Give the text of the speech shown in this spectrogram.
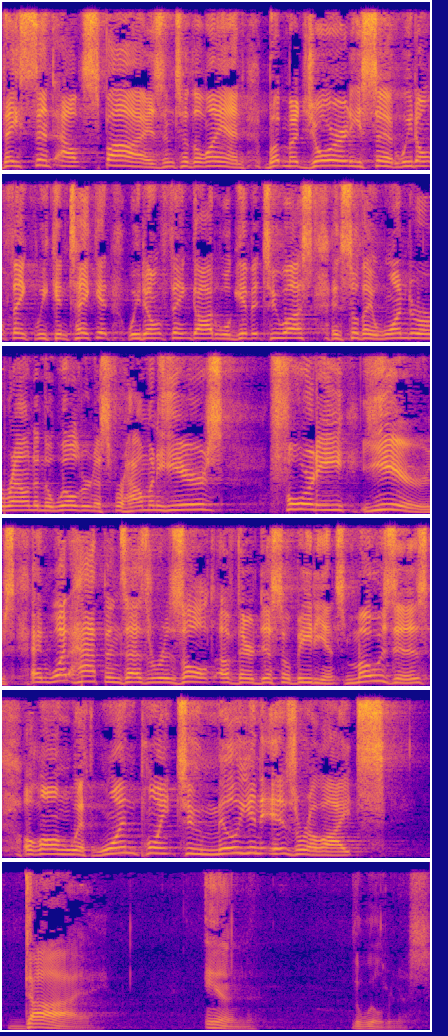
They sent out spies into the land, but majority said, we don't think we can take it. We don't think God will give it to us. And so they wander around in the wilderness for how many years? 40 years. And what happens as a result of their disobedience? Moses, along with 1.2 million Israelites, die in the wilderness.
